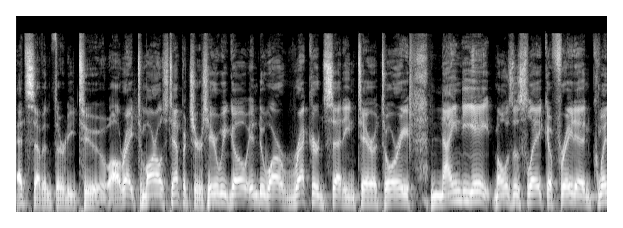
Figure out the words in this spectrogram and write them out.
at 732. All right, tomorrow's temperatures. Here we go into our record-setting territory. 98 Moses Lake, Ephrata, and Quincy.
